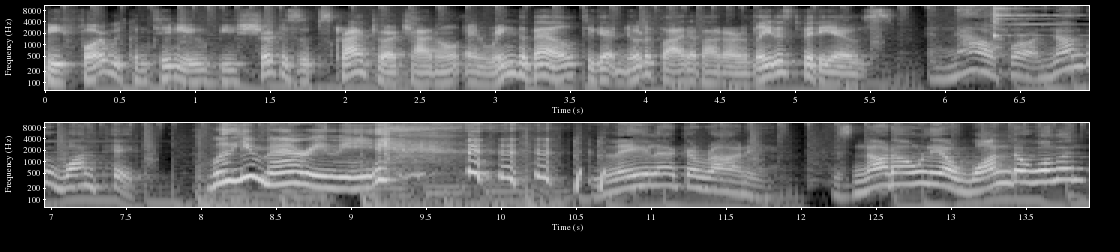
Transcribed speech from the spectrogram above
Before we continue, be sure to subscribe to our channel and ring the bell to get notified about our latest videos. And now for our number one pick. Will you marry me? Leila Gharani is not only a Wonder Woman,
